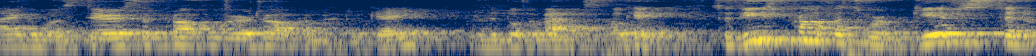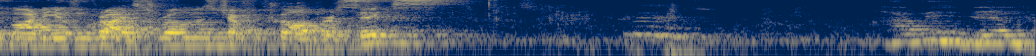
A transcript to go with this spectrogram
Agabus. There's the prophet we were talking about, okay? In the book of Acts. Okay, so these prophets were gifts to the body of Christ. Romans chapter 12, verse 6. having them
